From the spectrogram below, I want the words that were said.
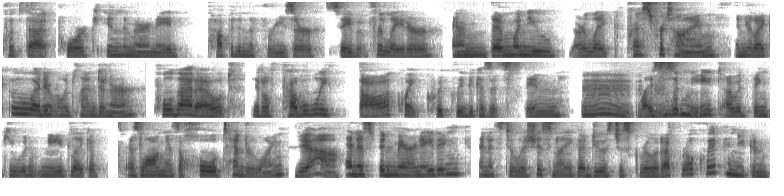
put that pork in the marinade, pop it in the freezer, save it for later. And then when you are like pressed for time and you're like, oh, I didn't really plan dinner, pull that out. It'll probably thaw quite quickly because it's thin Mm, slices of meat. I would think you wouldn't need like a as long as a whole tenderloin. Yeah. And it's been marinating and it's delicious. And all you got to do is just grill it up real quick and you can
